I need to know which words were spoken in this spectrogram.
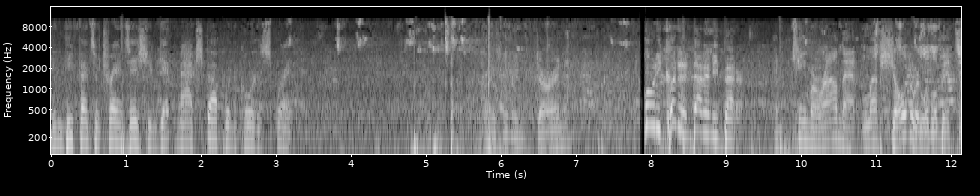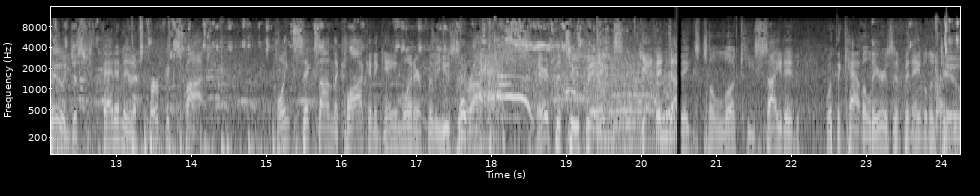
in defensive transition, get matched up when the court is spread. Wiseman and Duren. Moody couldn't have done any better. And came around that left shoulder a little bit too and just fed him in a perfect spot. 0.6 on the clock and a game winner for the Houston Rockets. There's the two bigs getting it done. Bigs to look. He cited what the Cavaliers have been able to do.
